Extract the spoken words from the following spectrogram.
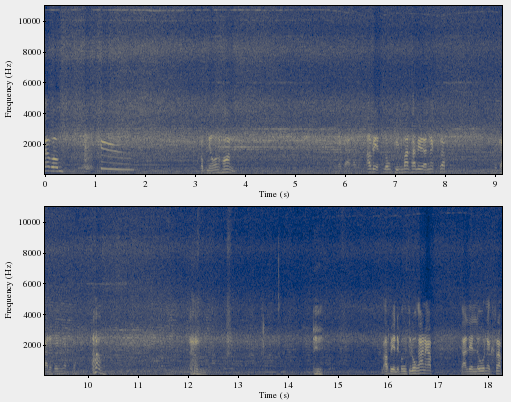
ครับผมกับเหนียวห้อนบรรยากาศครับอัปเดตลงพินบ้านท่าเรือนะครับบรรยากาศเป็นครับ อัปเดตในเบื้องจุลงงานนะครับ การเรียนรู้นะครับ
